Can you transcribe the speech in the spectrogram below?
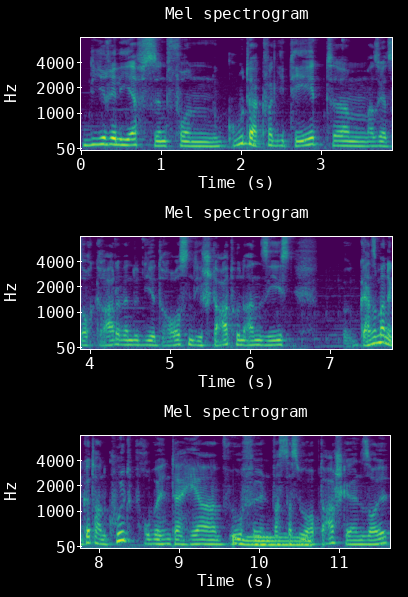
Die Reliefs sind von guter Qualität. Ähm, also jetzt auch gerade, wenn du dir draußen die Statuen ansiehst, kannst du mal eine Götter- und Kultprobe hinterher würfeln, mm. was das überhaupt darstellen soll.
